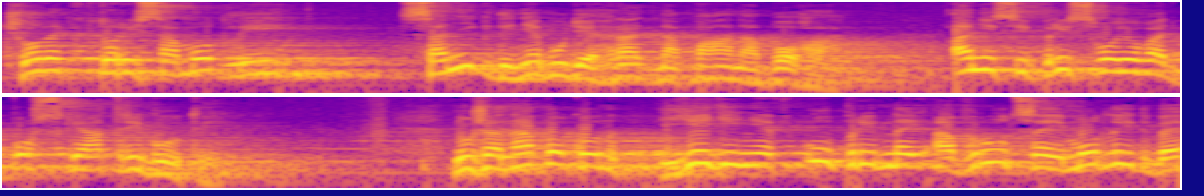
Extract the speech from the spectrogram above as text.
Človek, ktorý sa modlí, sa nikdy nebude hrať na pána Boha ani si prisvojovať božské atribúty. Nuž a napokon jedine v úprimnej a vrúcej modlitbe,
